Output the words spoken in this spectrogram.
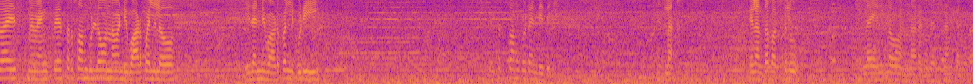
గాయస్ మేము వెంకటేశ్వర స్వామి గుడిలో ఉన్నామండి వాడపల్లిలో. ఇదండి వాడపల్లి గుడి. వెంకటేశ్వర స్వామి గుడి అండి ఇది. ఇట్లా. వీళ్ళంతా భక్తులు. లైన్లో ఉన్నారండి దర్శనానికి వెళ్తా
